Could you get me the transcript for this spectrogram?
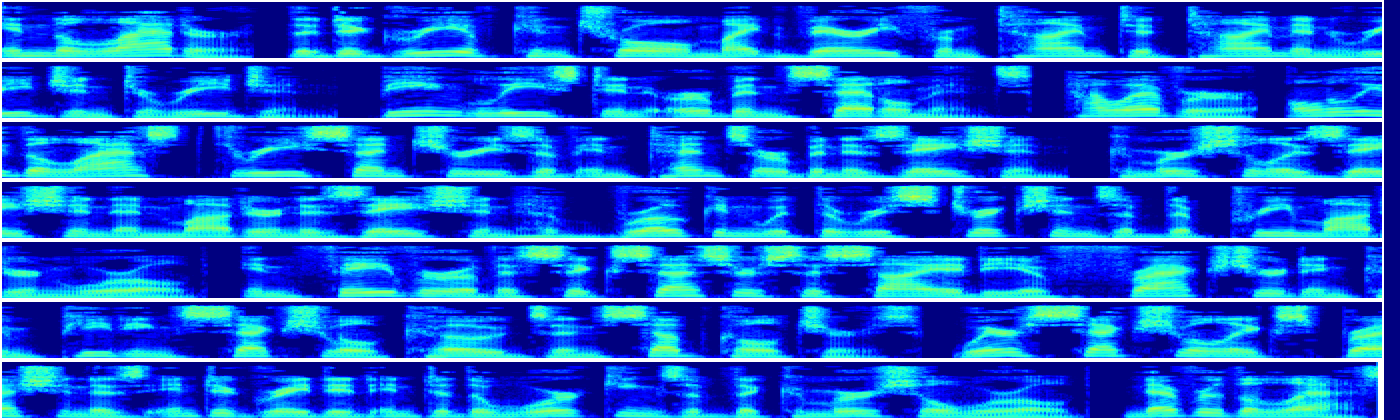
In the latter, the degree of control might vary from time to time and region to region, being least in urban settlements. However, only the last three centuries of intense urbanization, commercialization, and modernization have broken with the restrictions of the pre modern world, in favor of a successor society of fractured and competing sexual codes and subcultures, where sexual expression is integrated into the workings of the commercial world. Nevertheless,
